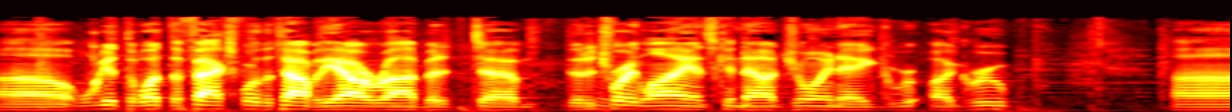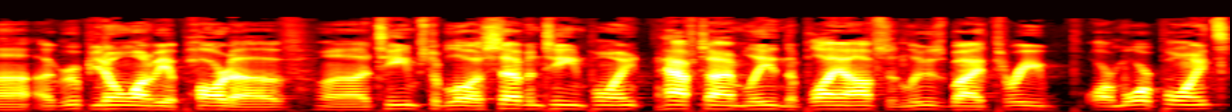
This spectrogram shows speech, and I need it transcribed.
uh, we'll get to what the facts for the top of the hour, Rod. But uh, the Detroit Lions can now join a, gr- a group Uh, a group you don't want to be a part of. Uh, teams to blow a 17 point halftime lead in the playoffs and lose by three or more points.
